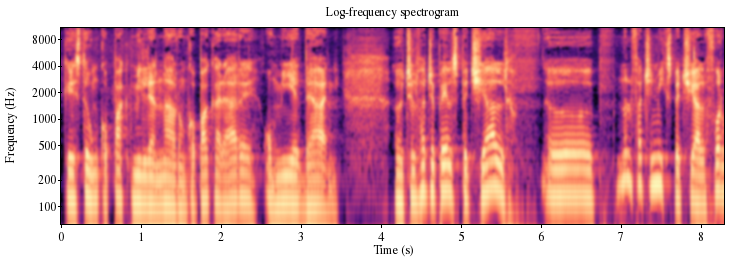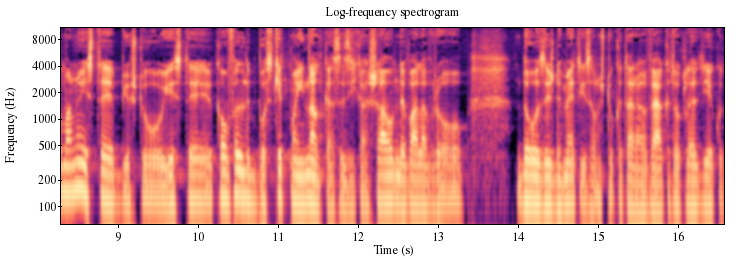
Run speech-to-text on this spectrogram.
că este un copac milenar, un copac care are o mie de ani. Uh, ce îl face pe el special? Uh, nu îl face nimic special. Forma nu este, eu știu, este ca un fel de boschet mai înalt, ca să zic așa, undeva la vreo 20 de metri sau nu știu cât ar avea, cât o clădire cu 3-4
